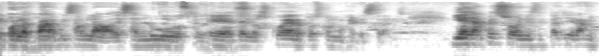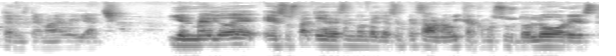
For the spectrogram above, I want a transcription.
que por las Barbies hablaba de salud, de los, eh, cuerpos con mujeres trans. Y ella empezó en ese taller a meter el tema de VIH. Y en medio de esos talleres en donde ellas empezaban a ubicar como sus dolores,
